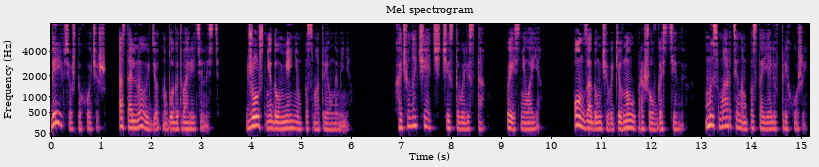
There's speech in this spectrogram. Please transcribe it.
Бери все, что хочешь. Остальное уйдет на благотворительность». Джош с недоумением посмотрел на меня. «Хочу начать с чистого листа», — пояснила я. Он задумчиво кивнул и прошел в гостиную. Мы с Мартином постояли в прихожей.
